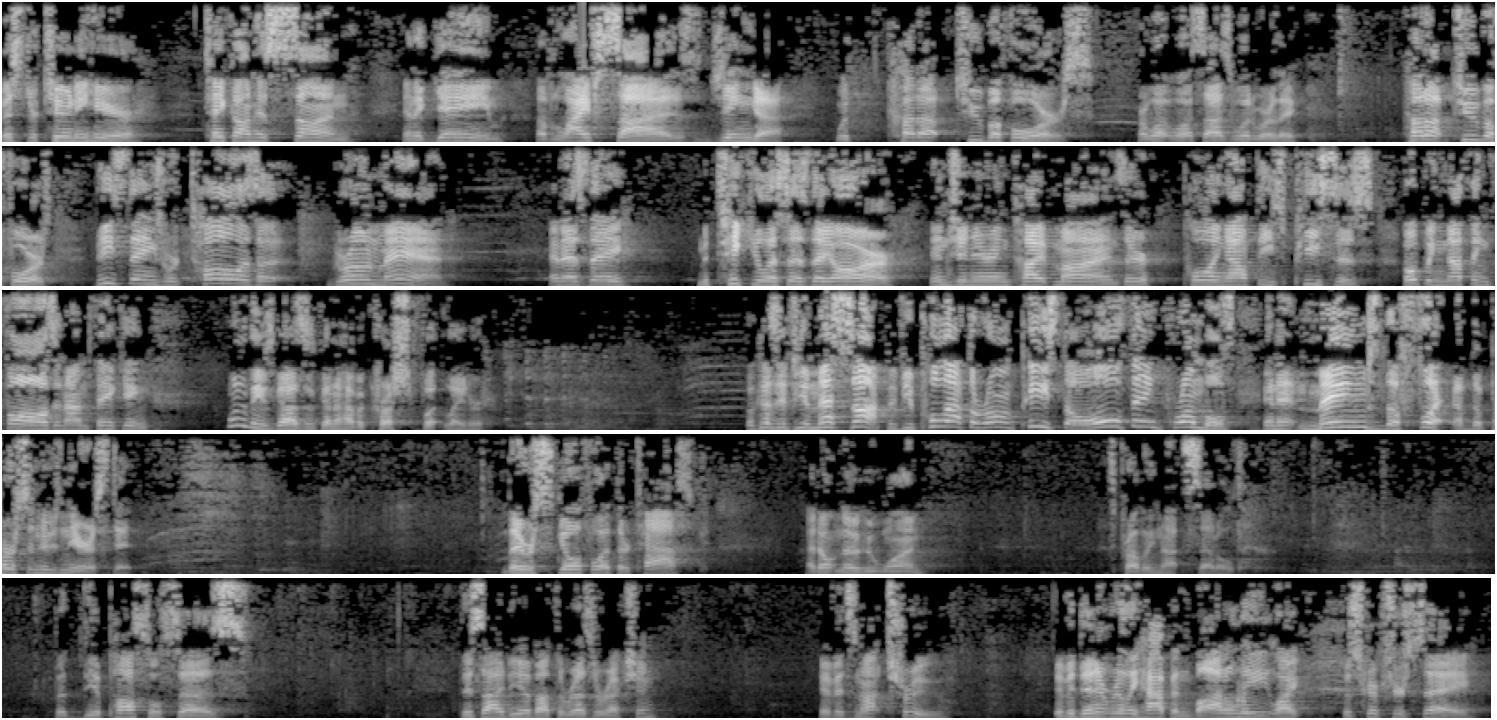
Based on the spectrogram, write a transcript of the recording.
Mr. Tooney here take on his son in a game of life-size Jenga with cut up two by fours. Or what, what size wood were they? Cut up two by fours. These things were tall as a grown man. And as they, meticulous as they are, engineering type minds, they're pulling out these pieces, hoping nothing falls, and I'm thinking, one of these guys is going to have a crushed foot later. Because if you mess up, if you pull out the wrong piece, the whole thing crumbles and it maims the foot of the person who's nearest it. They were skillful at their task. I don't know who won. It's probably not settled. But the apostle says this idea about the resurrection, if it's not true, if it didn't really happen bodily, like the scriptures say,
